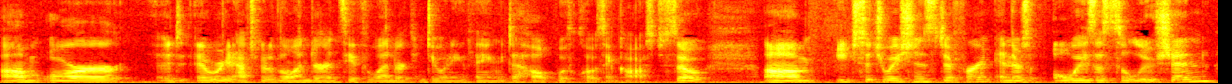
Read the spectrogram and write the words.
um, or we're going to have to go to the lender and see if the lender can do anything to help with closing costs. So um, each situation is different, and there's always a solution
